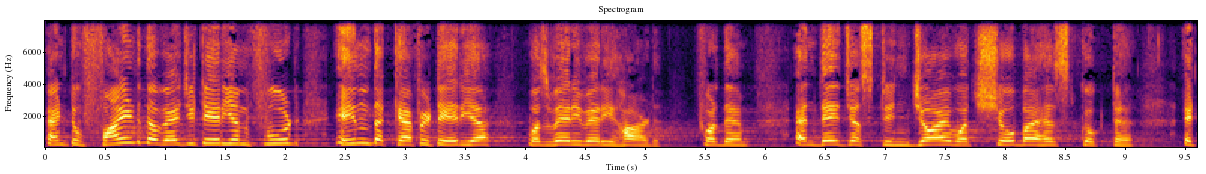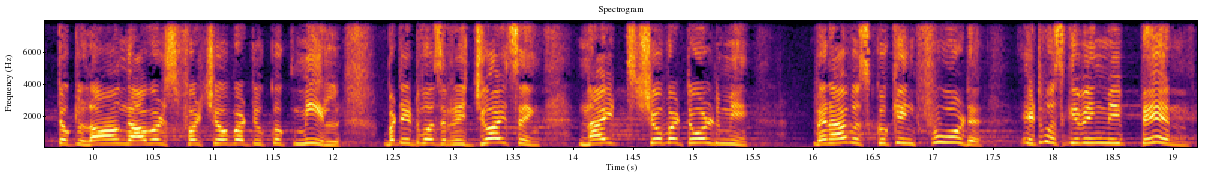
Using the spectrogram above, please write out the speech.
And to find the vegetarian food in the cafeteria was very, very hard for them. And they just enjoy what Shoba has cooked. It took long hours for Shoba to cook meal, but it was rejoicing. Night, Shoba told me, when I was cooking food, it was giving me pain,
